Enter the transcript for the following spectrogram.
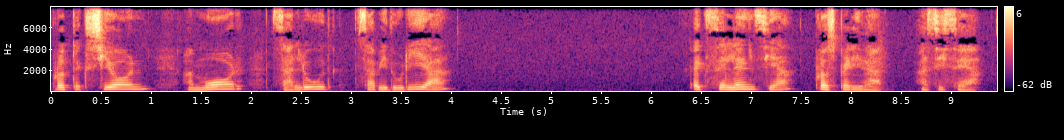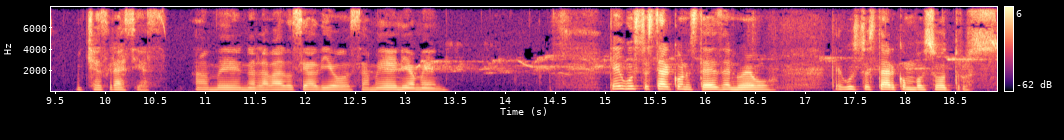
protección, amor, salud, sabiduría, excelencia, prosperidad. Así sea. Muchas gracias. Amén. Alabado sea Dios. Amén y amén. Qué gusto estar con ustedes de nuevo. Qué gusto estar con vosotros.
